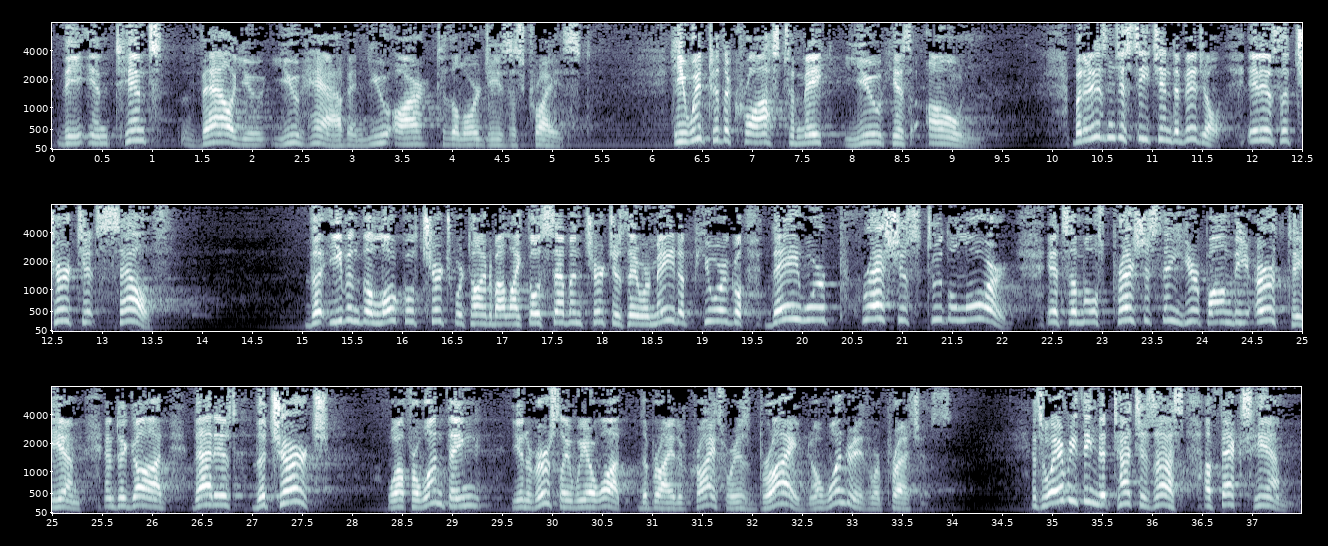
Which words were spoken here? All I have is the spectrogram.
the intense value you have and you are to the Lord Jesus Christ. He went to the cross to make you His own. But it isn't just each individual. It is the church itself. The, even the local church we're talking about, like those seven churches, they were made of pure gold. They were precious to the Lord. It's the most precious thing here upon the earth to Him and to God. That is the church. Well, for one thing, universally, we are what? The bride of Christ. We're His bride. No wonder we're precious. And so everything that touches us affects Him.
